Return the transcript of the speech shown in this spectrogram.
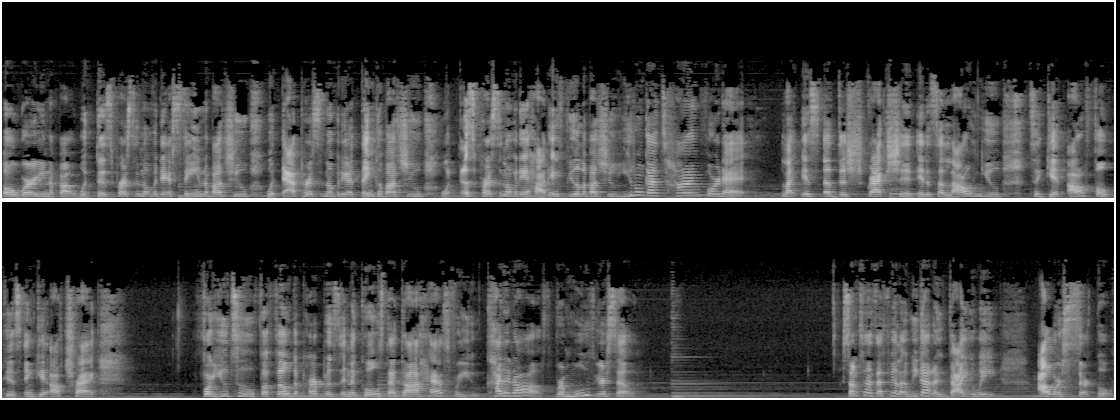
or worrying about what this person over there saying about you, what that person over there think about you, what this person over there, how they feel about you. You don't got time for that. Like it's a distraction. It is allowing you to get off focus and get off track for you to fulfill the purpose and the goals that God has for you. Cut it off. Remove yourself. Sometimes I feel like we got to evaluate our circle.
